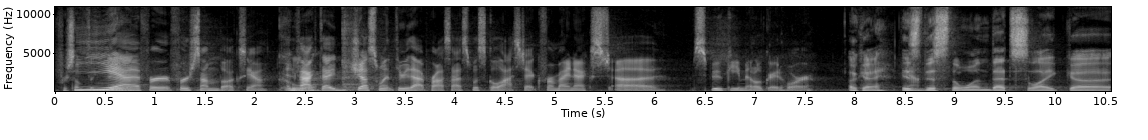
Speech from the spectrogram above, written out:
for something yeah, new. for for some books, yeah. Cool. In fact, I just went through that process with Scholastic for my next uh, spooky middle grade horror. Okay. Is this the one that's like uh,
